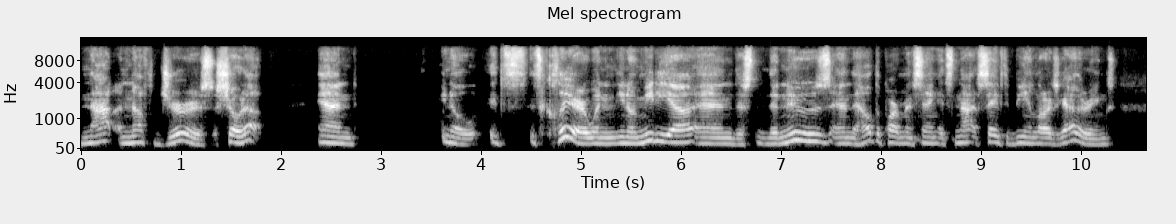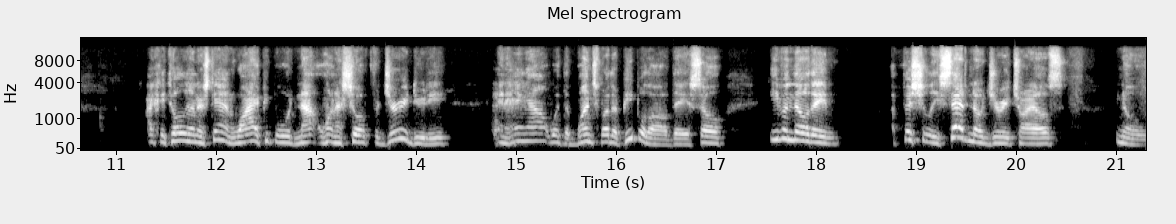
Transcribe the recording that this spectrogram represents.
not enough jurors showed up. And you know, it's it's clear when you know media and the, the news and the health department saying it's not safe to be in large gatherings. I could totally understand why people would not want to show up for jury duty and hang out with a bunch of other people all day. So even though they've officially said no jury trials, you know,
